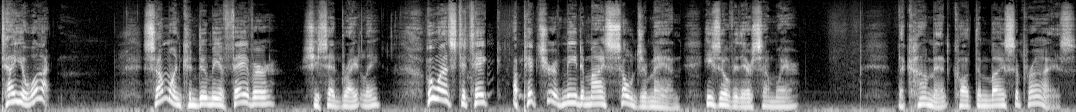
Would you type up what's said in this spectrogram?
Tell you what, someone can do me a favor, she said brightly. Who wants to take a picture of me to my soldier man? He's over there somewhere. The comment caught them by surprise.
